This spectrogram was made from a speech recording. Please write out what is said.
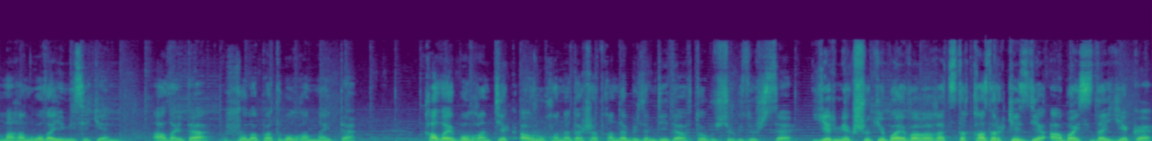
маған олай емес екен. Алайда жол апаты болғанын айтты. Қалай болған тек ауруханада жатқанда білдім дейді автобус жүргізушісі. Ермек шөкебаеваға қатысты қазіргі кезде абайсызда екі.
